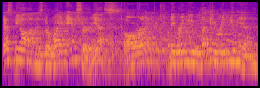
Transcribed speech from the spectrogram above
Espeon is the right answer. Yes. All right. Let me ring you. Let me ring you in,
